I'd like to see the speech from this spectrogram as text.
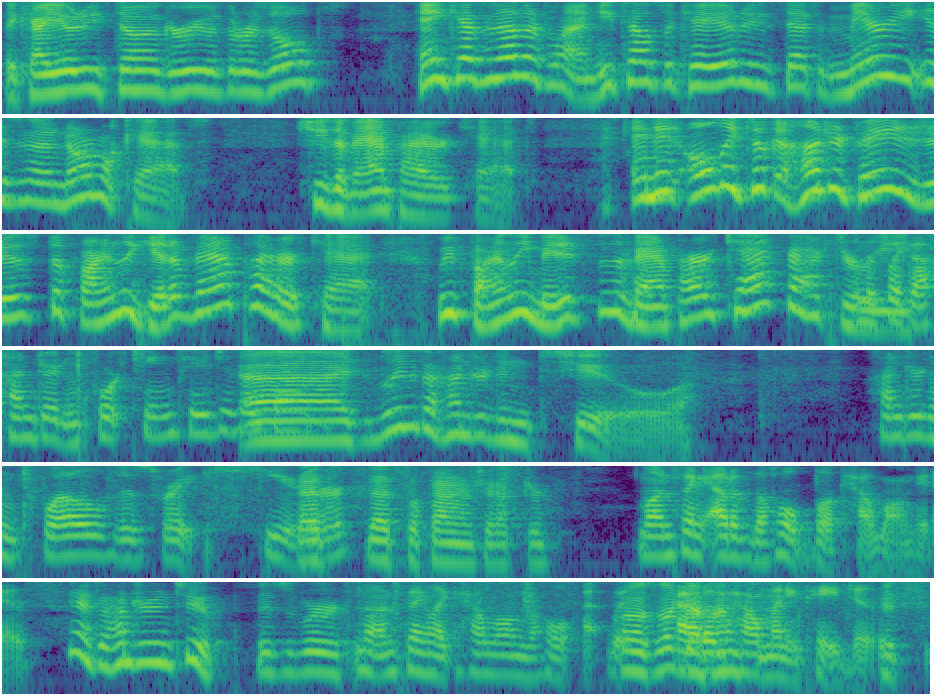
The coyotes don't agree with the results. Hank has another plan. He tells the coyotes that Mary isn't a normal cat. She's a vampire cat. And it only took a hundred pages to finally get a vampire cat. We finally made it to the vampire cat factory. It's like 114 pages, I uh. I believe it's 102. 112 is right here. That's that's the final chapter. Well, I'm saying out of the whole book, how long it is. Yeah, it's 102. This is where No, I'm saying like how long the whole. Wait, Oh, it's like out of how many pages? it's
